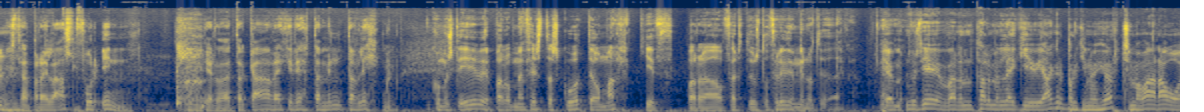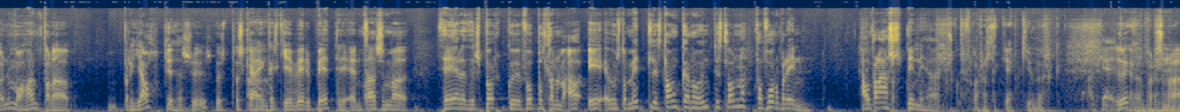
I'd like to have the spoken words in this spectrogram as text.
Veist, það bara eiginlega allt fór inn þetta gaf ekki rétt að mynd af leiknum. Komist yfir bara með fyrsta skoti á markið bara á 43. minúti eða eitthvað. Ég, veist, ég var að tala með leiki í Agerborginu með Hjört sem að var á honum og hann bara bara játti þessu, þú veist, að skæðin kannski verið betri. En það sem að þegar þeir spörkuði fótboltanum á, e, þú veist, á milli stangan og undir slána þá fóru bara inn, það var bara allt inn í það sko. fór alltaf geggjum mörg okay, það var bara svona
